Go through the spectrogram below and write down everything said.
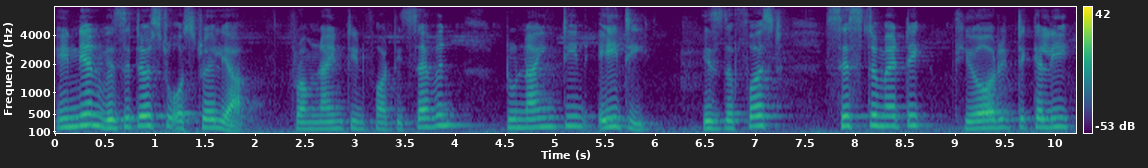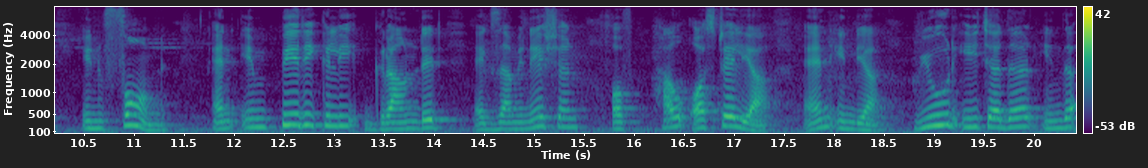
Indian Visitors to Australia from 1947 to 1980 is the first systematic, theoretically informed and empirically grounded examination of how Australia and India viewed each other in the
